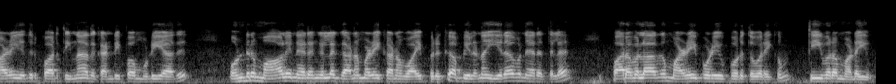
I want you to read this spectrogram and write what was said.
மழை எதிர்பார்த்தீங்கன்னா அது கண்டிப்பாக முடியாது. ஒன்று மாலை நேரங்களில் கனமழைக்கான வாய்ப்பு இருக்குது அப்படி இல்லைன்னா இரவு நேரத்தில் பரவலாக மழை பொழிவு பொறுத்த வரைக்கும் தீவிரம் அடையும்.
